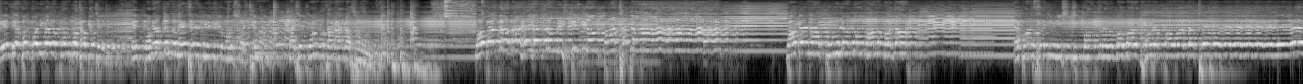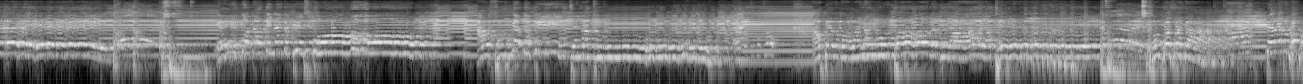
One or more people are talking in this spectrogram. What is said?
এই যে এখন পরিবারে কোন কোথাও গেছে, এই পনেরো জন্য মেয়ে ছেলে বিয়ে দিতে মানুষ পাচ্ছে না। তাই সে কোন কথা গানটা শুনুন। এখন সেই মিষ্টি পাত্রের বাবার ঘরে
